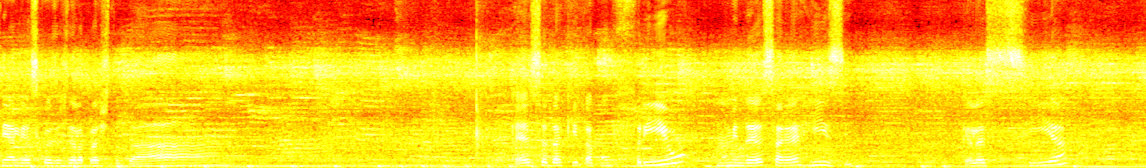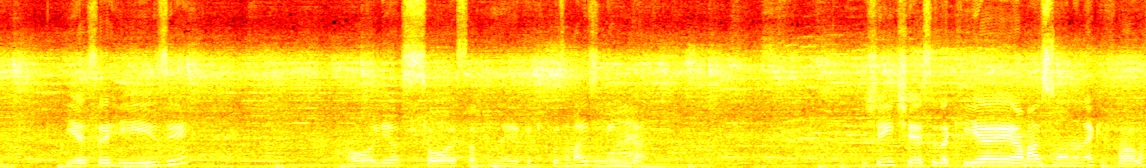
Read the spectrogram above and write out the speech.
Tem ali as coisas dela para estudar. Essa daqui tá com frio. O nome dessa é Rise. Ela é Cia. E essa é Rise. Olha só essa boneca, que coisa mais linda. Gente, essa daqui é Amazona, né, que fala.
